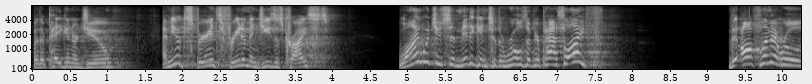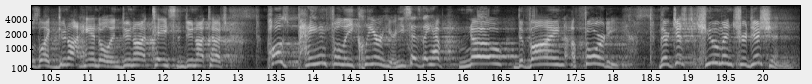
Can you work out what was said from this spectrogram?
whether pagan or Jew, have you experienced freedom in Jesus Christ? Why would you submit again to the rules of your past life? The off limit rules like do not handle and do not taste and do not touch. Paul's painfully clear here. He says they have no divine authority, they're just human tradition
